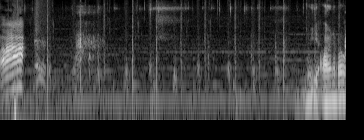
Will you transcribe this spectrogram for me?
Ah! What are you iron about?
